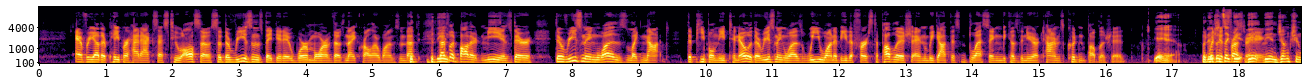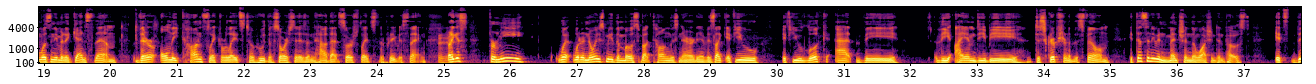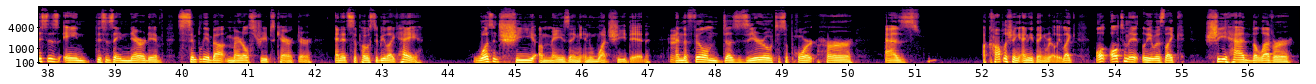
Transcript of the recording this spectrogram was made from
every other paper had access to also. So the reasons they did it were more of those Nightcrawler ones, and that, But- but the- that's what bothered me. Is their their reasoning was like not the people need to know. Their reasoning was we want to be the first to publish, and we got this blessing because the New York Times couldn't publish it. Yeah, yeah. But Which it's like the, the, the injunction wasn't even against them. Their only conflict relates to who the source is and how that source relates to the previous thing. Mm-hmm. But I guess for me, what what annoys me the most about telling this narrative is like if you if you look at the the IMDb description of this film, it doesn't even mention the Washington Post. It's this is a this is a narrative simply about Meryl Streep's character, and it's supposed to be like, hey, wasn't she amazing in what she did? Hmm. And the film does zero to support her as accomplishing anything really. Like ultimately, it was like she had the lever,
